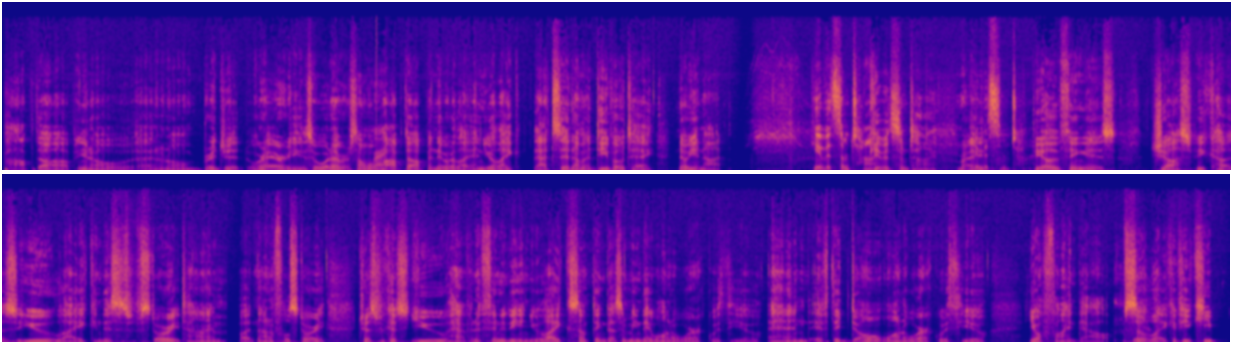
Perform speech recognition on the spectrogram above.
popped up, you know, I don't know, Bridget or Ares or whatever. Someone Right. popped up and they were like, and you're like, that's it, I'm a devotee. No, you're not. Give it some time. Give it some time, right? Give it some time. The other thing is just because you like, and this is story time, but not a full story, just because you have an affinity and you like something doesn't mean they want to work with you. And if they don't want to work with you, you'll find out. So, like, if you keep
